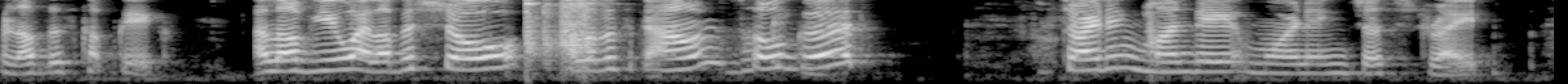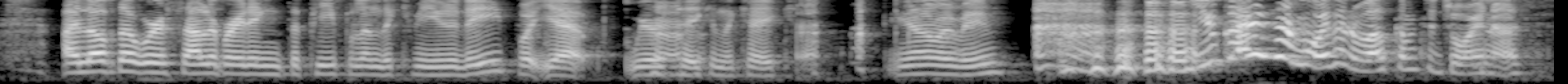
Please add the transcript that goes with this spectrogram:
I love this cupcake. I love you. I love the show. I love this gown. So good. Starting Monday morning just right. I love that we're celebrating the people in the community, but yeah, we're taking the cake. You know what I mean? you guys are more than welcome to join us.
